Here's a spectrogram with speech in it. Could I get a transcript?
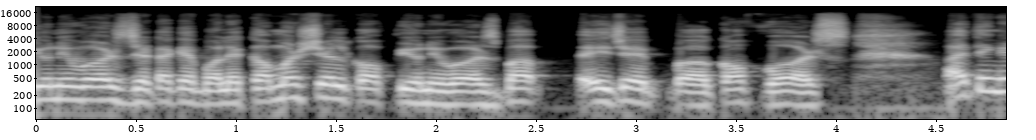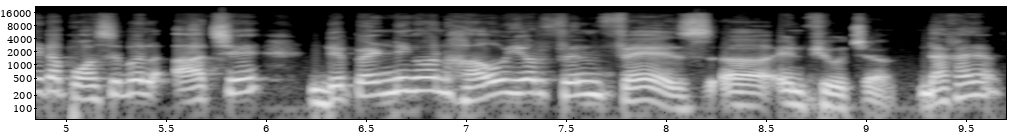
ইউনিভার্স যেটাকে বলে কমার্শিয়াল কপ ইউনিভার্স বা এই যে কপ ভার্স আই থিঙ্ক এটা পসিবল আছে depending on how your film phase in future দেখা যাক।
